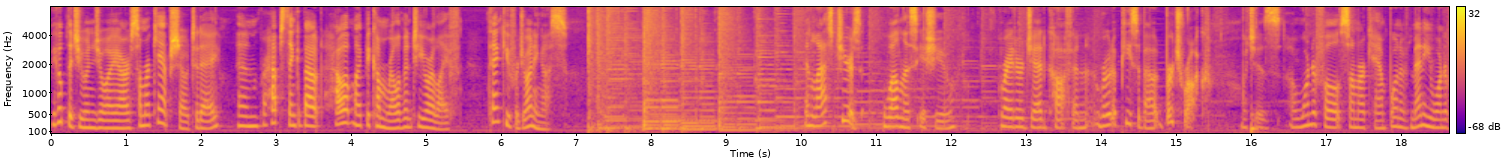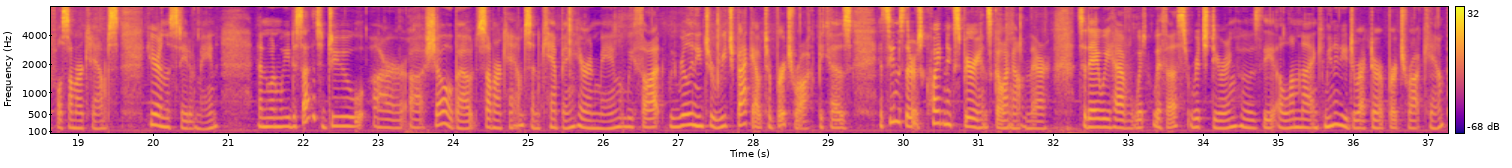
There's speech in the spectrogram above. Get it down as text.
We hope that you enjoy our summer camp show today and perhaps think about how it might become relevant to your life. Thank you for joining us. In last year's wellness issue, writer Jed Coffin wrote a piece about Birch Rock, which is a wonderful summer camp, one of many wonderful summer camps here in the state of Maine. And when we decided to do our uh, show about summer camps and camping here in Maine, we thought we really need to reach back out to Birch Rock because it seems there's quite an experience going on there. Today we have with, with us Rich Deering, who is the alumni and community director at Birch Rock Camp.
